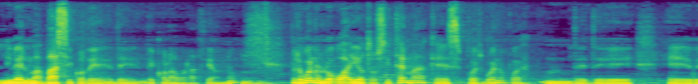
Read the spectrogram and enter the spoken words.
nivel más básico de, colaboración. ¿no? Pero bueno, luego hay otros sistemas que es, pues bueno, pues desde, eh,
